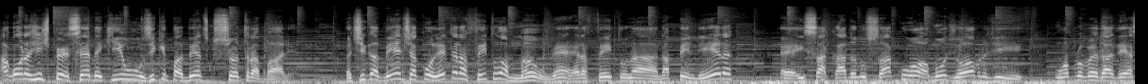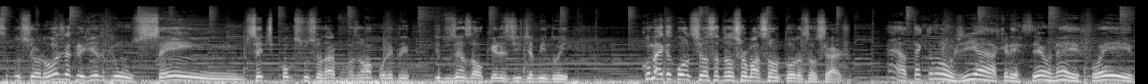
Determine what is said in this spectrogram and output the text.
Agora a gente percebe aqui os equipamentos que o senhor trabalha. Antigamente a colheita era feita à mão, né? Era feito na, na peneira é, e sacada no saco com mão de obra de uma propriedade dessa do senhor hoje, acredito que uns 100, 100 e poucos funcionários para fazer uma colheita de 200 alqueires de, de amendoim. Como é que aconteceu essa transformação toda, seu Sérgio? É, a tecnologia cresceu, né? E foi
